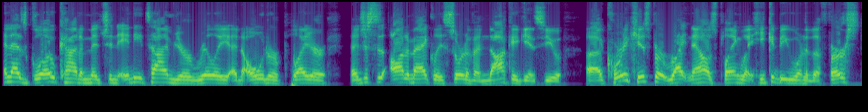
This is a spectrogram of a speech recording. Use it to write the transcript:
And as Glow kind of mentioned, anytime you're really an older player, that just is automatically sort of a knock against you. Uh, Corey Kispert right now is playing like he could be one of the first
